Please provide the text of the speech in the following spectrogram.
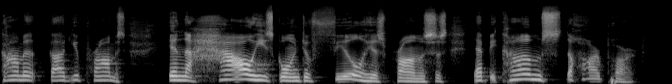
God, you promised. In the how He's going to fill His promises, that becomes the hard part.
